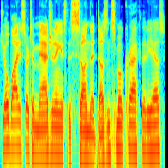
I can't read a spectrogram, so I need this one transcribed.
Joe Biden starts imagining it's the son that doesn't smoke crack that he has.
